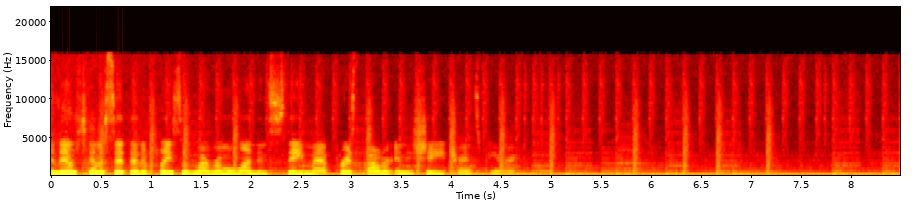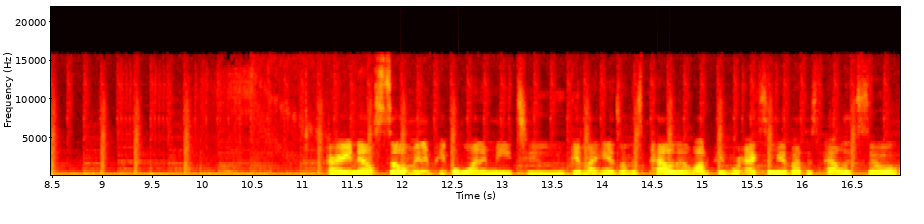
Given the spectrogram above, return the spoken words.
and then I'm just going to set that in place with my Rimmel London Stay Matte Press Powder in the shade Transparent. Alright, now so many people wanted me to get my hands on this palette. and A lot of people were asking me about this palette, so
